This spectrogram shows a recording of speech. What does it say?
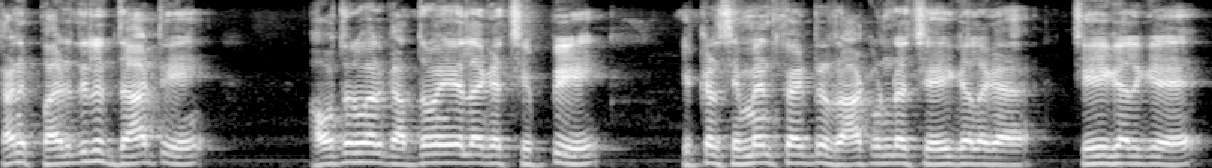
కానీ పరిధులు దాటి అవతల వారికి అర్థమయ్యేలాగా చెప్పి ఇక్కడ సిమెంట్ ఫ్యాక్టరీ రాకుండా చేయగలగా చేయగలిగే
